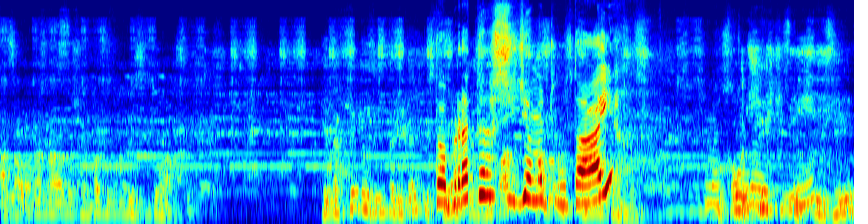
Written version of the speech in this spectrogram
a załoga znalazła się w bardzo trudnej sytuacji. Jednak jedno z inteligentnych Dobra, sprawek teraz idziemy wpadło na tutaj. stronę pomysł. Około 30 minut później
